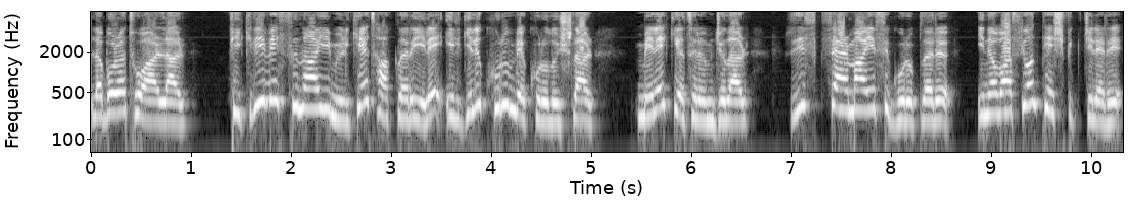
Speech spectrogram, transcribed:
laboratuvarlar, fikri ve sınai mülkiyet hakları ile ilgili kurum ve kuruluşlar, melek yatırımcılar, risk sermayesi grupları, inovasyon teşvikçileri,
